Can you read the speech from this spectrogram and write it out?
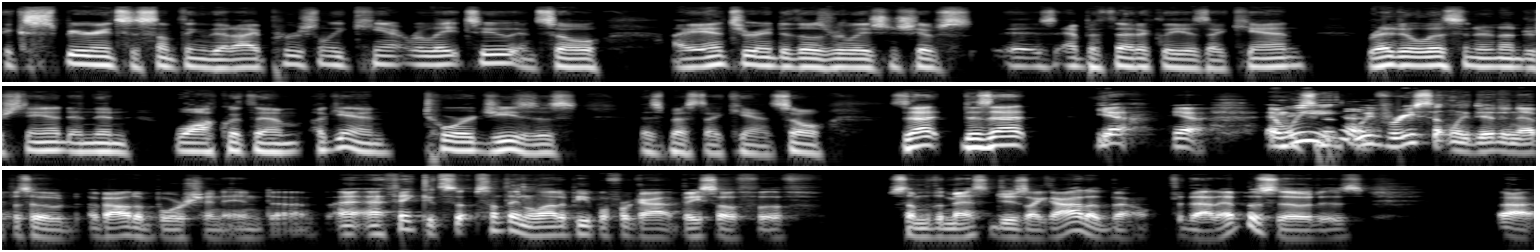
experience is something that I personally can't relate to, and so I enter into those relationships as empathetically as I can, ready to listen and understand, and then walk with them again toward Jesus as best I can. So does that does that Yeah, yeah, and we sense. we've recently did an episode about abortion, and uh, I, I think it's something a lot of people forgot based off of some of the messages I got about for that episode. Is uh,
